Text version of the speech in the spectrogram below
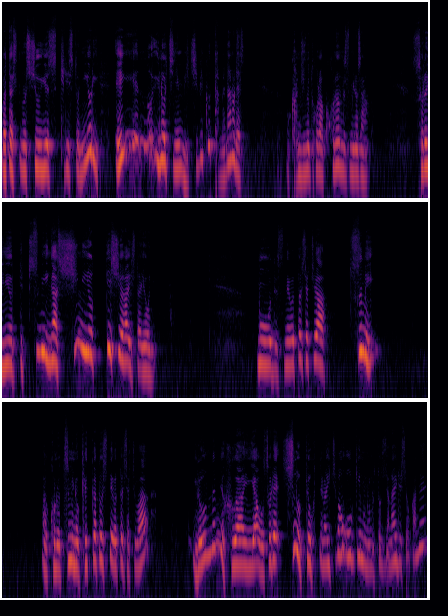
私の主イエスキリストにより永遠の命に導くためなのです。肝心のところはここなんです皆さん。それによって罪が死によって支配したように。もうですね私たちは罪この罪の結果として私たちはいろんな意味で不安や恐れ死の恐怖っていうのは一番大きいものの一つじゃないでしょうかね。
